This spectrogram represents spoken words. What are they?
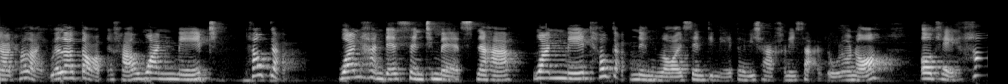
ยาวเท่าไหร่ เวลาตอบนะคะ one meter เท่ากับ 100 centimeters นะคะ one meter เท่ากับ 100 เซนติเมตรในวิชาคณิตศาสตร์รู้แล้วเนาะ โอเค how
